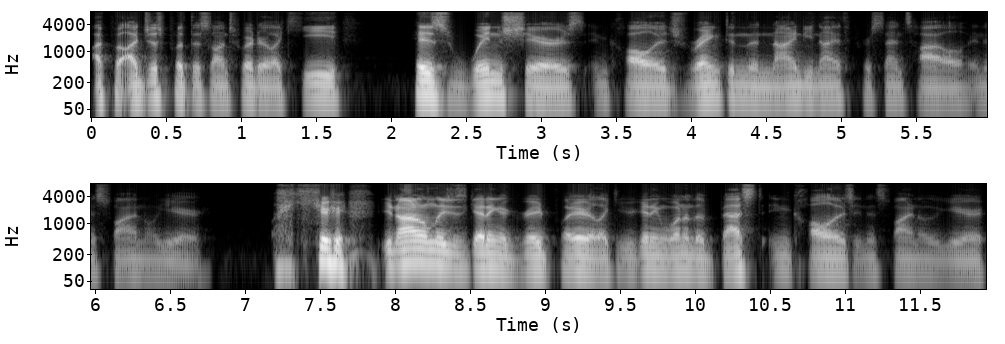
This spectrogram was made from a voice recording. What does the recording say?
I put I just put this on Twitter. Like he his win shares in college ranked in the 99th percentile in his final year. Like you're you're not only just getting a great player, like you're getting one of the best in college in his final year.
